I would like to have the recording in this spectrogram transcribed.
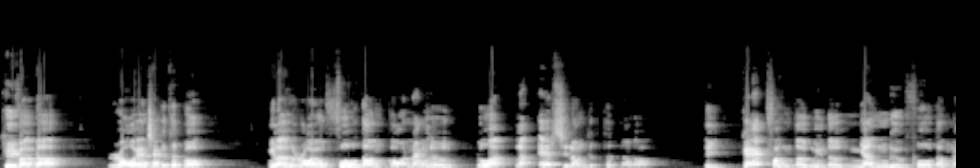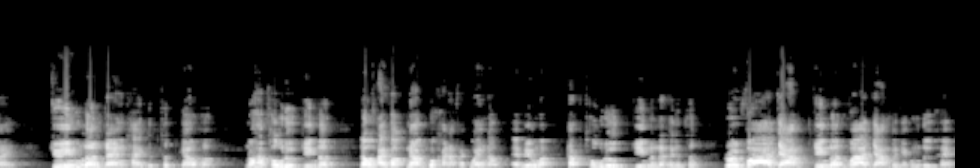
Khi vật đó rọi ánh sáng kích thích vô, nghĩa là rọi một photon có năng lượng, đúng không ạ? Là epsilon kích thích nào đó. Thì các phân tử nguyên tử nhận được photon này chuyển lên trạng thái kích thích cao hơn nó hấp thụ được chuyển lên. Đâu phải vật nào cũng có khả năng phát quang đâu. Em hiểu mà hấp thụ được chuyển lên nền thấy kích thích. Rồi va chạm, chuyển lên va chạm với các nguyên tử khác.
